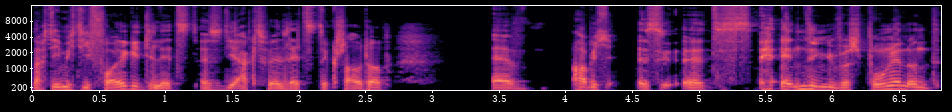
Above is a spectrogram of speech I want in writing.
nachdem ich die Folge, die letzte, also die aktuell letzte geschaut habe, äh, habe ich es, äh, das Ending übersprungen und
